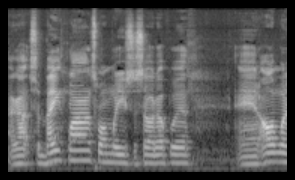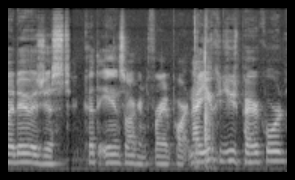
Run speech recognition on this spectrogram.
I got some bank lines, one we used to sew it up with. And all I'm going to do is just cut the end so I can fray it apart. Now you could use paracord,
